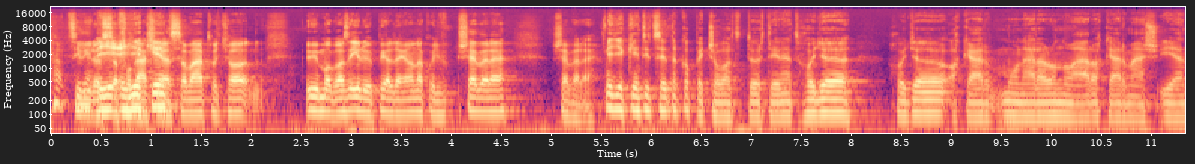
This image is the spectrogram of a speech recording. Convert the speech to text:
hát civil összefogás Egyébként... jelszavát, hogyha ő maga az élő példája annak, hogy se vele, se vele. Egyébként itt szerintem kap egy csavart történet, hogy hogy akár Molnár Áron Noár, akár más ilyen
